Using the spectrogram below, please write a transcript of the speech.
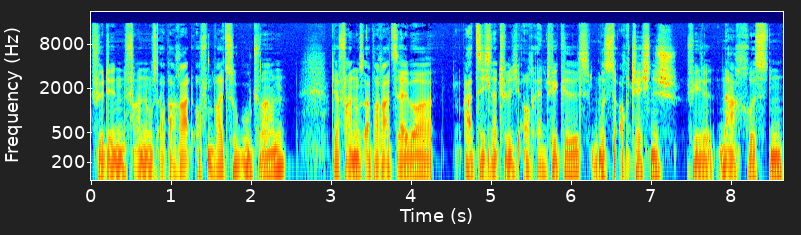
für den Fahndungsapparat offenbar zu gut waren. Der Fahndungsapparat selber hat sich natürlich auch entwickelt, musste auch technisch viel nachrüsten.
